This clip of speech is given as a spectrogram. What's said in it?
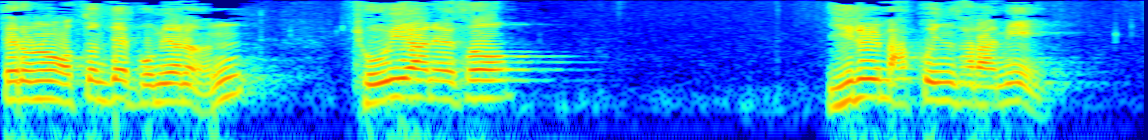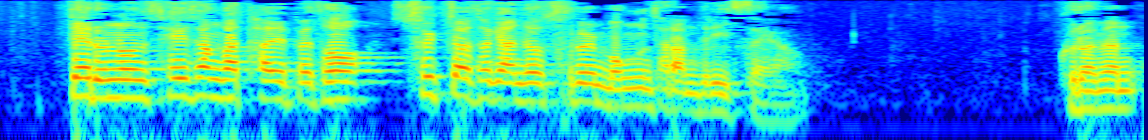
때로는 어떤 때 보면은 교회 안에서 일을 맡고 있는 사람이 때로는 세상과 타협해서 술자석에 앉아서 술을 먹는 사람들이 있어요. 그러면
